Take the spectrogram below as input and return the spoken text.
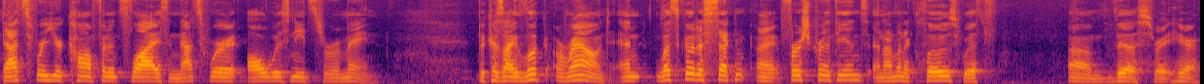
That's where your confidence lies, and that's where it always needs to remain. Because I look around, and let's go to second, uh, 1 Corinthians, and I'm going to close with um, this right here.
